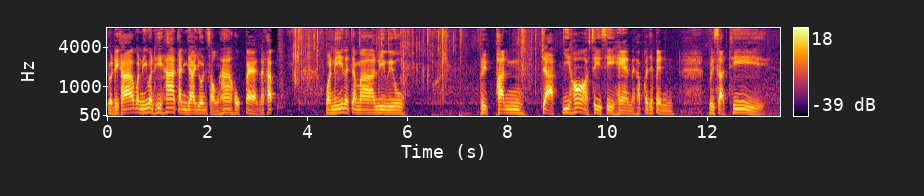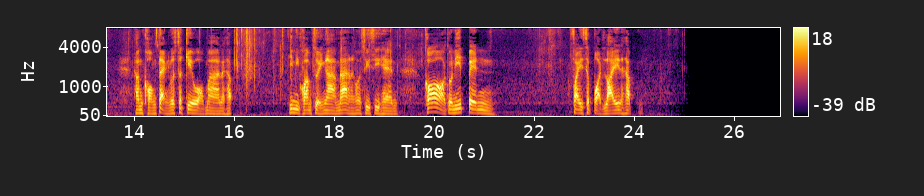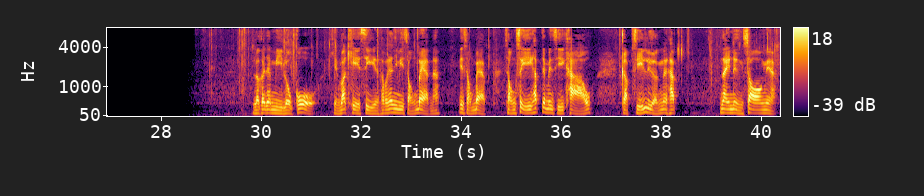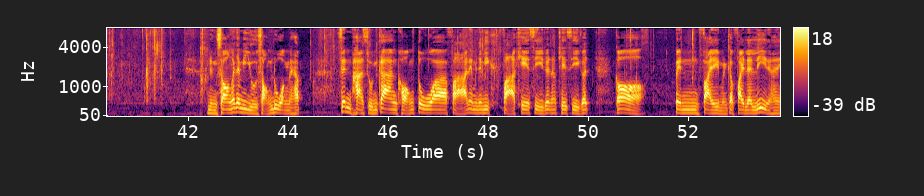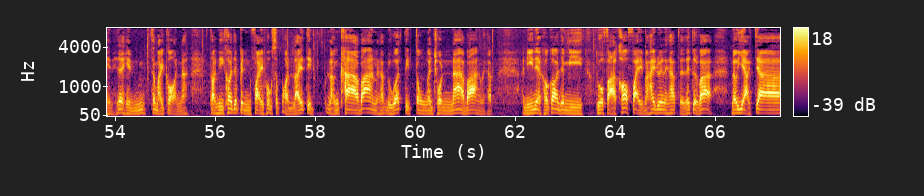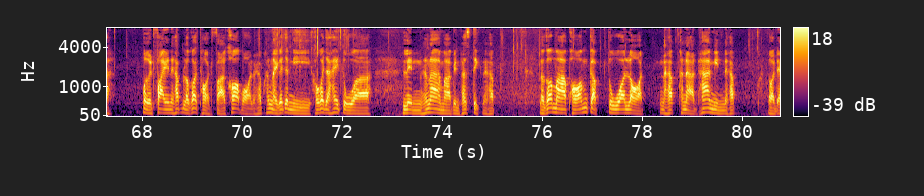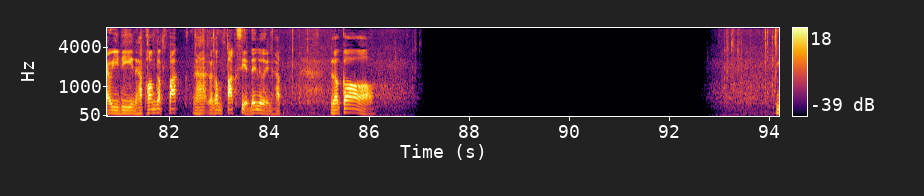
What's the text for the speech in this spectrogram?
สวัสดีครับวันนี้วันที่ 5 กันยายน 2568 นะครับ วันนี้เราจะมารีวิว ผลิตภัณฑ์จากยี่ห้อ CC Hand นะครับ ก็จะเป็นบริษัทที่ทำของแต่งรถสเกลออกมานะครับ ที่มีความสวยงามมากนะครับ CC Hand ก็ตัวนี้เป็นไฟสปอตไลท์นะครับ แล้วก็จะมีโลโก้เขียนว่า KC นะครับก็จะมี 2 แบบนะมีสองแบบ 2 สีครับจะเป็นสีขาวกับสีเหลืองนะครับ ใน 1 ซองเนี่ยหนึ่งซองก็จะมีอยู่ 2 ดวงนะครับ เส้นผ่านศูนย์กลางของตัวฝาเนี่ยมันจะมีฝา KC ด้วยนะ KC ก็ก็เป็นไฟเหมือนกับไฟแรลลี่นะฮะจะเห็นสมัยก่อนนะ ตอนนี้เขาจะเป็นไฟพวกสปอตไลท์ติดหลังคาบ้างนะครับ หรือว่าติดตรงกันชนหน้าบ้างนะครับ อันนี้เนี่ยเขาก็จะมีตัวฝาครอบไฟมาให้ด้วยนะครับ แต่ถ้าเกิดว่าเราอยากจะเปิดไฟนะครับเราก็ถอดฝาครอบออกนะครับ ข้างในก็จะมีเขาก็จะให้ตัวเลนส์ข้างหน้ามาเป็นพลาสติกนะครับ แล้วก็มาพร้อมกับตัวหลอดนะครับ ขนาด 5 มิลนะครับ หลอด LED นะครับ พร้อมกับปลั๊กนะฮะแล้วก็ปลั๊กเสียบได้เลยนะครับ แล้วก็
